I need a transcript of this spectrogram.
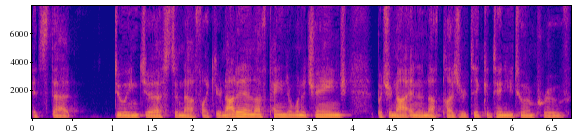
It's that doing just enough. Like you're not in enough pain to want to change, but you're not in enough pleasure to continue to improve.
